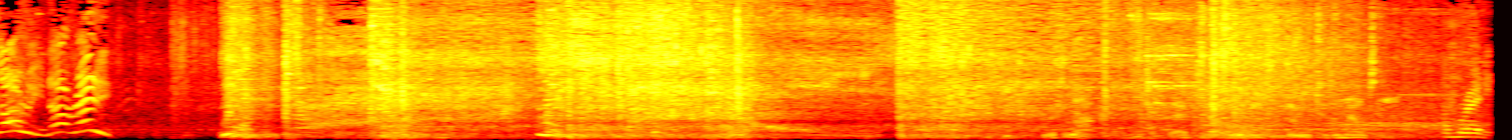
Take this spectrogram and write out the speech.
Sorry, not ready! With luck, that path leads through to the mountain. I'm ready.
